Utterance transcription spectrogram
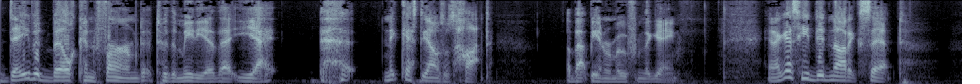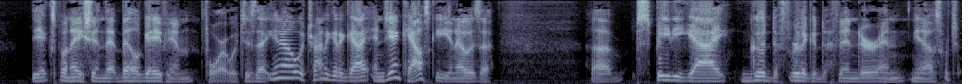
David Bell confirmed to the media that yeah, Nick Castellanos was hot about being removed from the game. And I guess he did not accept the explanation that Bell gave him for it, which is that, you know, we're trying to get a guy, and Jankowski, you know, is a, a speedy guy, good, really good defender, and, you know, so we're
